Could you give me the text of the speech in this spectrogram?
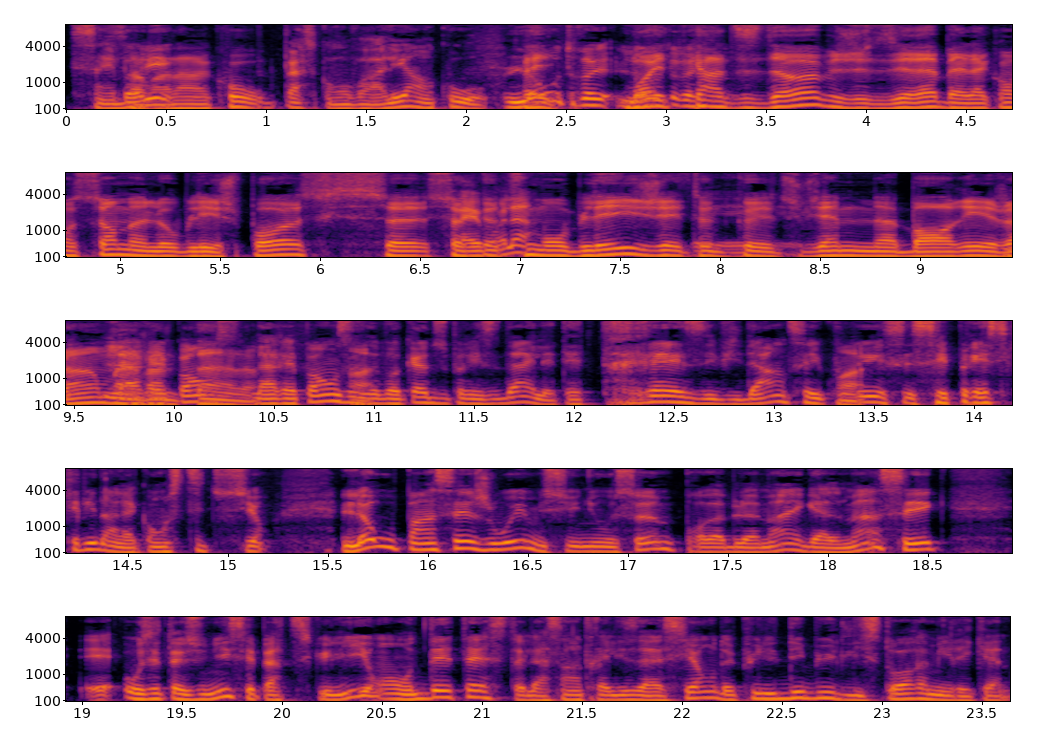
symbolique. Ça va aller en cours. Parce qu'on va aller en cours. L'autre, ben, moi, être candidat, je dirais, ben, la Constitution me l'oblige pas. Ce, ce ben, que voilà. tu m'obliges, que tu viens me barrer les jambes la avant réponse, le temps. La réponse ouais. des avocats du président, elle était très évidente. C'est écoutez, ouais. c'est prescrit dans la Constitution. Là où pensait jouer M. Newsom, probablement également, c'est qu'aux États-Unis, c'est particulier, on déteste la centralisation depuis le début de l'histoire américaine.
